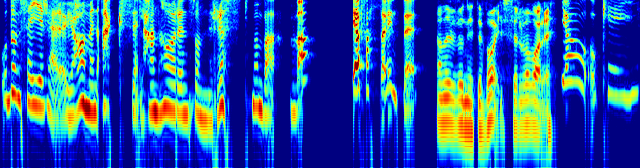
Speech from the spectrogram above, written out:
och de säger så här, ja men Axel, han har en sån röst. Man bara, va? Jag fattar inte. Han har ju vunnit The Voice, eller vad var det? Ja, okej.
